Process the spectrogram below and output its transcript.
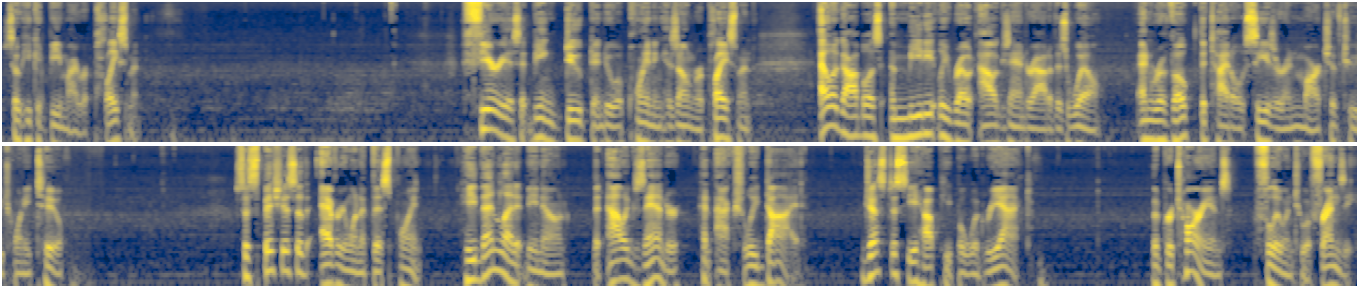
so he could be my replacement. Furious at being duped into appointing his own replacement, Elagabalus immediately wrote Alexander out of his will, and revoked the title of Caesar in March of 222. Suspicious of everyone at this point, he then let it be known that Alexander had actually died, just to see how people would react. The Praetorians flew into a frenzy.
